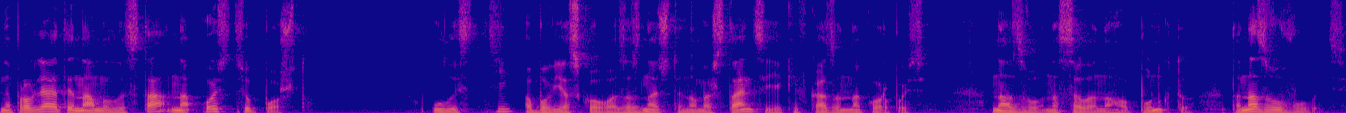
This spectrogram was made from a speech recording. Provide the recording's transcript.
і направляєте нам листа на ось цю пошту. У листі обов'язково зазначте номер станції, який вказаний на корпусі, назву населеного пункту та назву вулиці.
